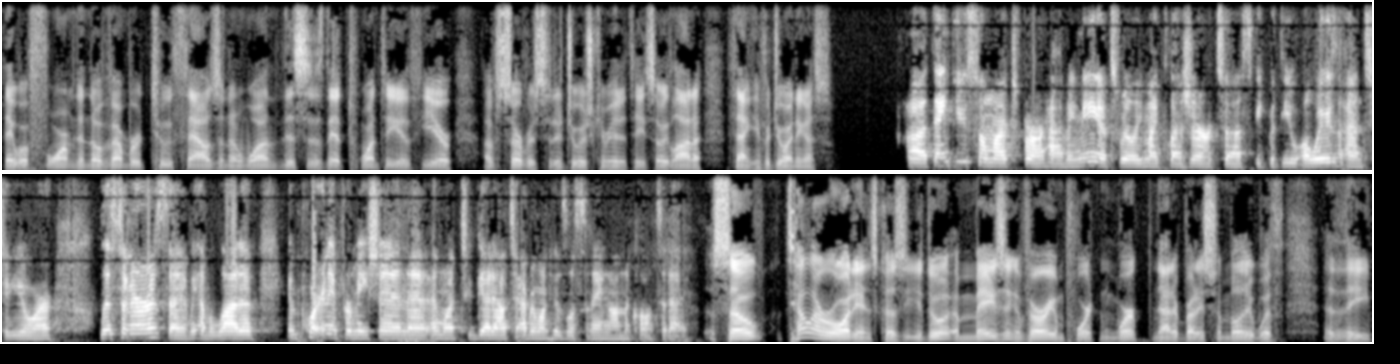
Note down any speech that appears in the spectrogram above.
They were formed in November 2001. This is their 20th year of service to the Jewish community. So, Elana, thank you for joining us. Uh, thank you so much for having me. It's really my pleasure to speak with you always and to your listeners. And we have a lot of important information that I want to get out to everyone who's listening on the call today. So, tell our audience because you do amazing and very important work. Not everybody's familiar with the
